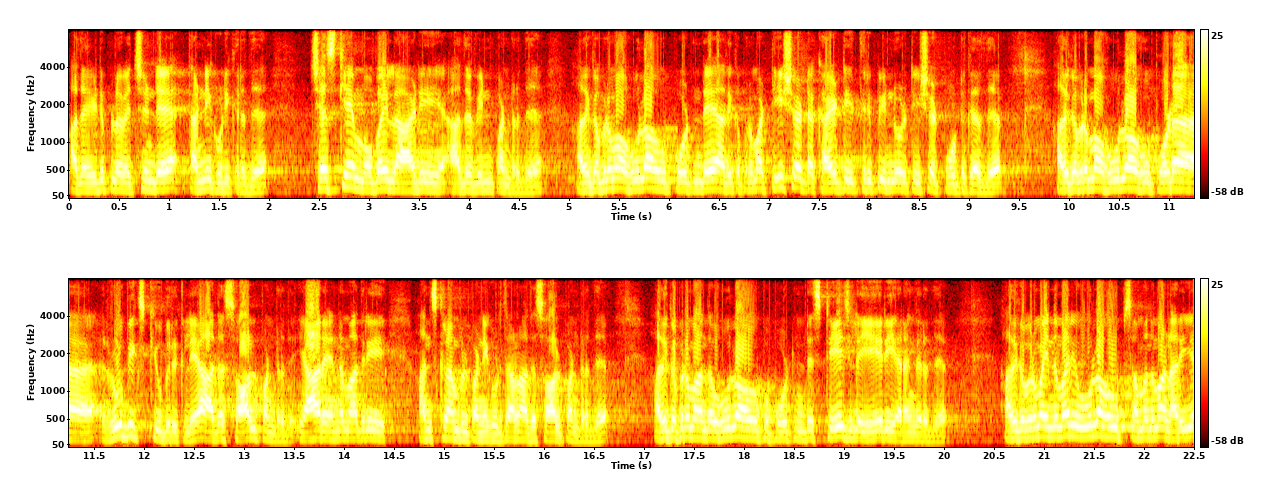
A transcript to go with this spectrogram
அதை இடுப்பில் வச்சுட்டே தண்ணி குடிக்கிறது செஸ் கேம் மொபைலில் ஆடி அதை வின் பண்ணுறது அதுக்கப்புறமா ஹூலா ஹூப் போட்டுட்டு அதுக்கப்புறமா டிஷர்ட்டை கழட்டி திருப்பி இன்னொரு டிஷர்ட் போட்டுக்கிறது. அதுக்கப்புறமா ஹூலா ஹூப்போட ரூபிக்ஸ் கியூப் இருக்கு இல்லையா அதை சால்வ் பண்ணுறது யார் என்ன மாதிரி அன்ஸ்கிராம்பிள் பண்ணி கொடுத்தாலும் அதை சால்வ் பண்ணுறது அதுக்கப்புறமா அந்த ஹூலா ஹூப்பை போட்டுட்டு ஸ்டேஜில் ஏறி இறங்குறது. அதுக்கப்புறமா இந்த மாதிரி ஹூலா ஹூப் சம்மந்தமாக நிறைய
